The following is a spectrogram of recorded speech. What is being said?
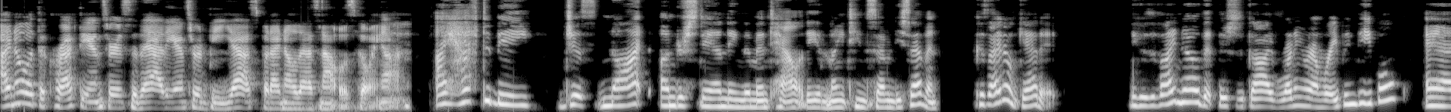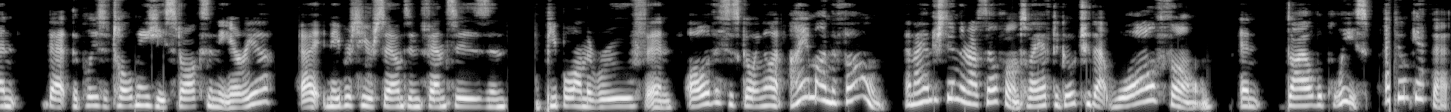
I know what the correct answer is to that. The answer would be yes, but I know that's not what's going on. I have to be just not understanding the mentality of 1977 because I don't get it. Because if I know that there's a guy running around raping people and that the police have told me he stalks in the area, uh, neighbors hear sounds in fences and people on the roof, and all of this is going on, I am on the phone. And I understand they're not cell phones, so I have to go to that wall phone and dial the police. I don't get that.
